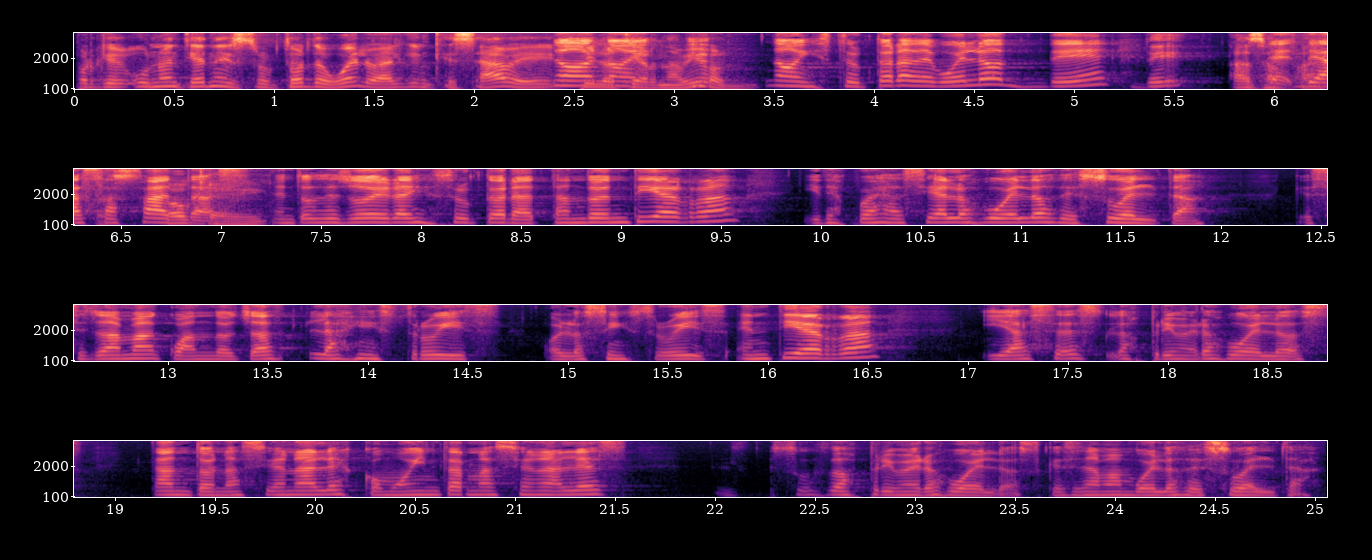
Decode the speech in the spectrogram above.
porque uno entiende instructor de vuelo, alguien que sabe No, pilotear un avión. No, instructora de vuelo de, De azafatas. de azafatas. Ok. Entonces yo era instructora tanto en tierra y después hacía los vuelos de suelta, que se llama cuando ya las instruís o los instruís en tierra y haces los primeros vuelos, tanto nacionales como internacionales, sus dos primeros vuelos, que se llaman vuelos de suelta.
